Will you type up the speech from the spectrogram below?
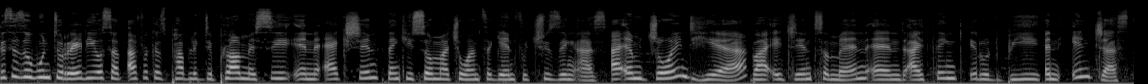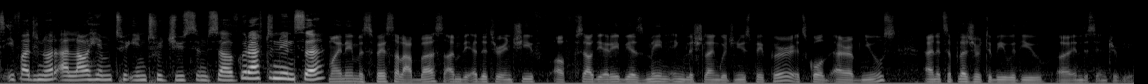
This is Ubuntu Radio, South Africa's public diplomacy in action. Thank you so much once again for choosing us. I am joined here by a gentleman, and I think it would be an injustice if I do not allow him to introduce himself. Good afternoon, sir. My name is Faisal Abbas. I'm the editor in chief of Saudi Arabia's main English language newspaper. It's called Arab News, and it's a pleasure to be with you uh, in this interview.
